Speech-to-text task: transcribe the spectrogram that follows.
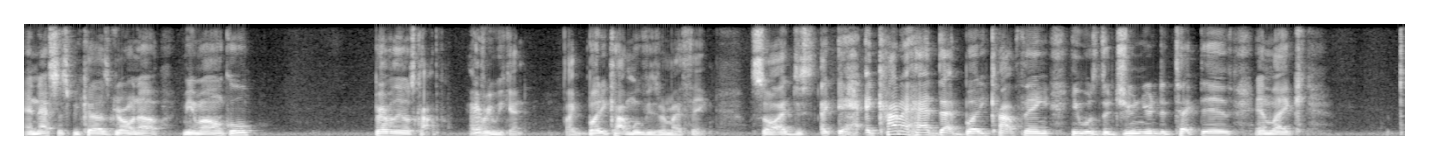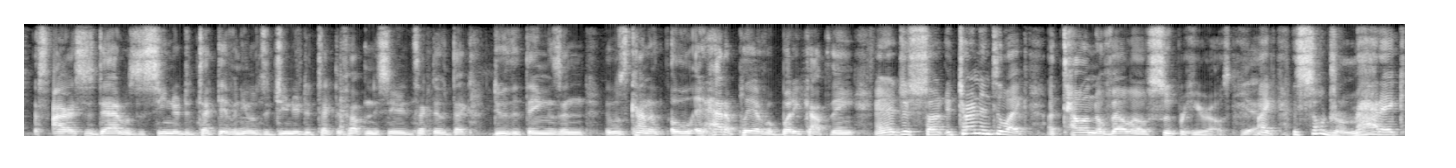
and that's just because growing up, me and my uncle, Beverly Hills Cop every weekend, like buddy cop movies are my thing. So I just I, it, it kind of had that buddy cop thing. He was the junior detective, and like Iris's dad was a senior detective, and he was a junior detective helping the senior detective like do the things, and it was kind of a, it had a play of a buddy cop thing, and it just it turned into like a telenovela of superheroes. Yeah. like it's so dramatic,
